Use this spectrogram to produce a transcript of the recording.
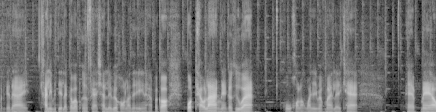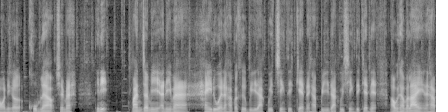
มันก็ได้ค่าลิมิเต็ดแล้วก็มาเพิ่มแฟชั่นเลเวลของเรานั่นเองนะครับ แล้วก็ปลดแถวล่างเนี่ยก็คือว่าโอ้ของรางวัลเยอะมากมายเลยแค่แพบแมว อันนี้ก็คุ้มแล้วใช่ไหมทีนี้ มันจะมีอันนี้มาให้ด้วยนะครับ ก็คือ B Duck Wishing Ticket นะครับ B Duck Wishing Ticket เนี่ยเอาไปทำอะไรนะครับ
